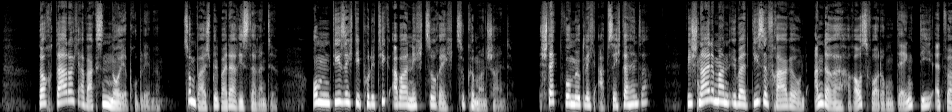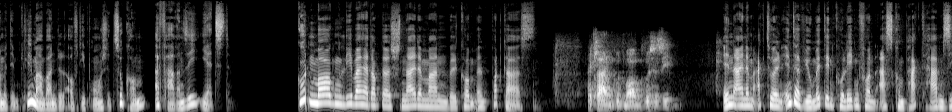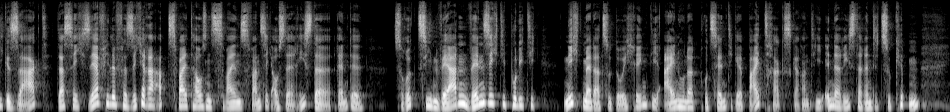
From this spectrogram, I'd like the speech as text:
doch dadurch erwachsen neue Probleme. Zum Beispiel bei der Riester-Rente, um die sich die Politik aber nicht so recht zu kümmern scheint. Steckt womöglich Absicht dahinter? Wie Schneidemann über diese Frage und andere Herausforderungen denkt, die etwa mit dem Klimawandel auf die Branche zukommen, erfahren Sie jetzt. Guten Morgen, lieber Herr Dr. Schneidemann, willkommen im Podcast. Herr Klein, guten Morgen, grüße Sie. In einem aktuellen Interview mit den Kollegen von As Kompakt haben Sie gesagt, dass sich sehr viele Versicherer ab 2022 aus der Riester-Rente zurückziehen werden, wenn sich die Politik nicht mehr dazu durchringt, die 100-prozentige Beitragsgarantie in der Riester-Rente zu kippen.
